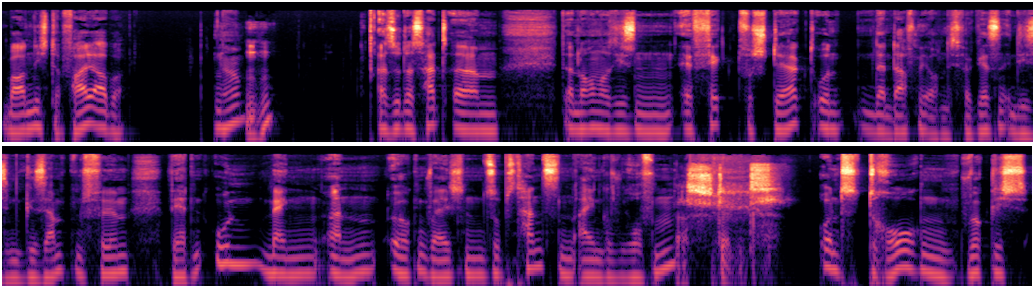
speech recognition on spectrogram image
War nicht der Fall, aber. Ja. Mhm. Also das hat ähm, dann auch noch diesen Effekt verstärkt und dann darf man ja auch nicht vergessen, in diesem gesamten Film werden Unmengen an irgendwelchen Substanzen eingeworfen Das stimmt. und Drogen, wirklich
